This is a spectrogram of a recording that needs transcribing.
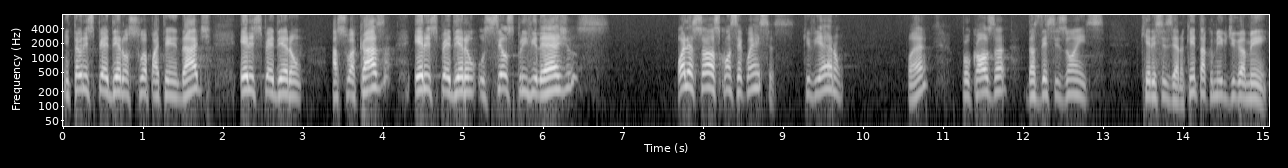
então eles perderam sua paternidade, eles perderam a sua casa, eles perderam os seus privilégios. Olha só as consequências que vieram, não é? Por causa das decisões que eles fizeram. Quem está comigo, diga amém.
